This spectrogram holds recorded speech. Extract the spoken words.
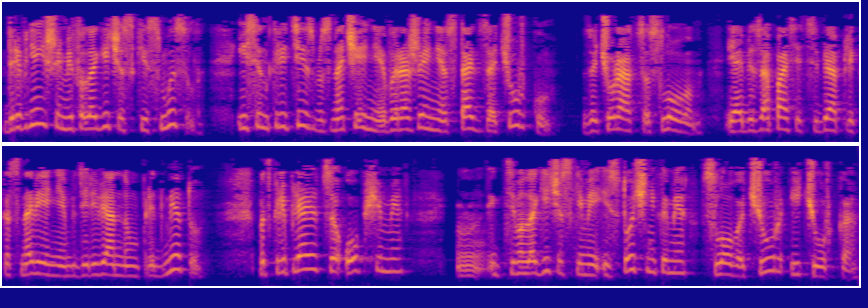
Древнейший мифологический смысл и синкретизм значения выражения «стать за чурку», «зачураться словом» и обезопасить себя прикосновением к деревянному предмету подкрепляются общими этимологическими источниками слова «чур» и «чурка».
